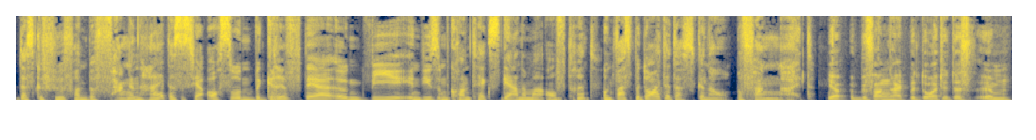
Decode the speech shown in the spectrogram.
das Gefühl von Befangenheit? Das ist ja auch so ein Begriff, der irgendwie in diesem Kontext gerne mal auftritt. Und was bedeutet das genau? Befangenheit? Ja, Befangenheit bedeutet, dass ähm,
